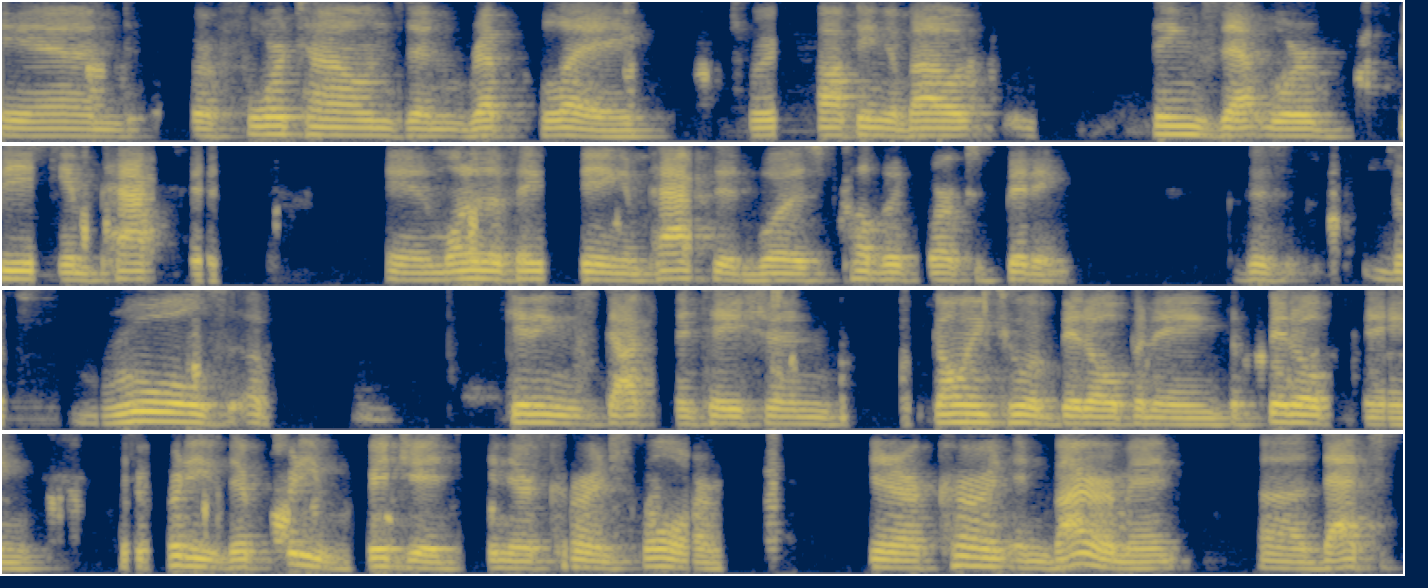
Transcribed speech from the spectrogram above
and for four towns and Rep Blais, we are talking about things that were being impacted, and one of the things being impacted was public works bidding, because the rules of getting documentation, going to a bid opening, the bid opening, they're pretty they're pretty rigid in their current form in our current environment, uh, that's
